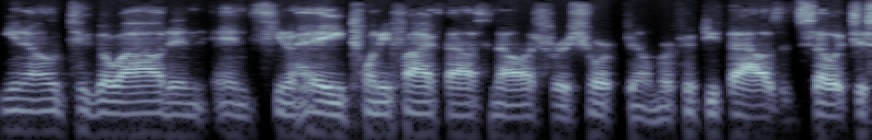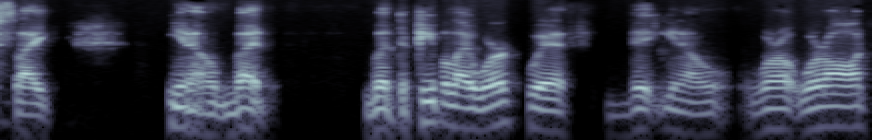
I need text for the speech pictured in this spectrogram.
you know, to go out and and you know, hey, twenty five thousand dollars for a short film or fifty thousand. So it's just like, you know, but but the people I work with, that you know, we're we're all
